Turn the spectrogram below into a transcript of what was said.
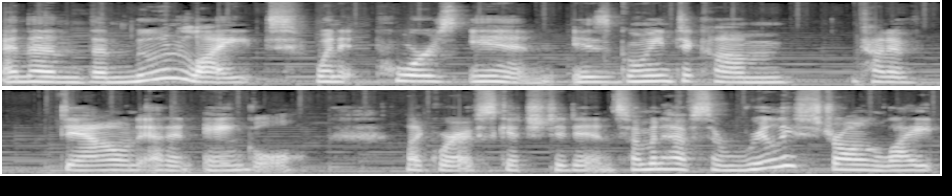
And then the moonlight, when it pours in, is going to come kind of down at an angle like where I've sketched it in. So I'm going to have some really strong light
